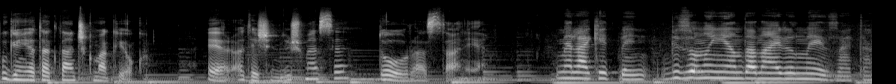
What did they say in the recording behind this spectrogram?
Bugün yataktan çıkmak yok. Eğer ateşin düşmezse doğru hastaneye. Merak etmeyin. Biz onun yanından ayrılmayız zaten.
